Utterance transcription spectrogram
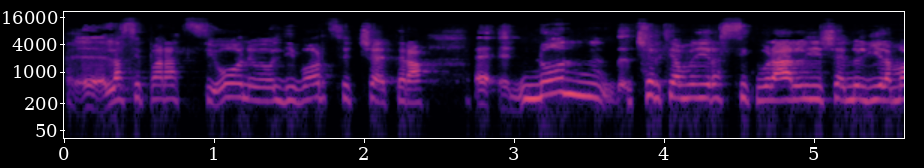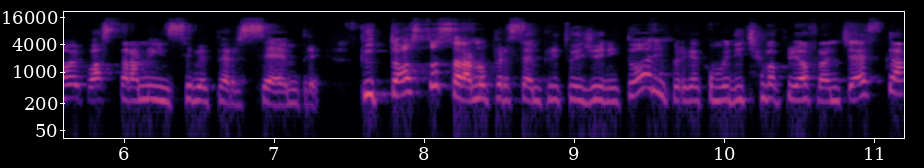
eh, la separazione o il divorzio, eccetera, eh, non cerchiamo di rassicurarli dicendogli la mamma e papà staranno insieme per sempre, piuttosto saranno per sempre i tuoi genitori, perché come diceva prima Francesca,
